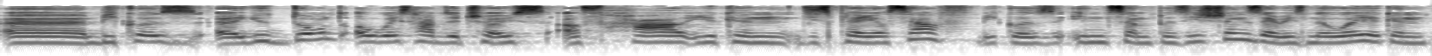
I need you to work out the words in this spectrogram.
Uh, because uh, you don't always have the choice of how you can display yourself because in some positions there is no way you can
